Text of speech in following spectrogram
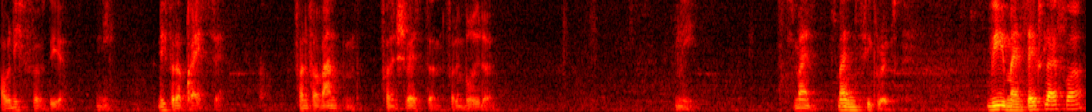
Aber nicht für dir. Nie. Nicht für die Presse. Von den Verwandten, von den Schwestern, von den Brüdern. Nie. Das ist mein, das ist mein Secret. Wie mein Sexlife war,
